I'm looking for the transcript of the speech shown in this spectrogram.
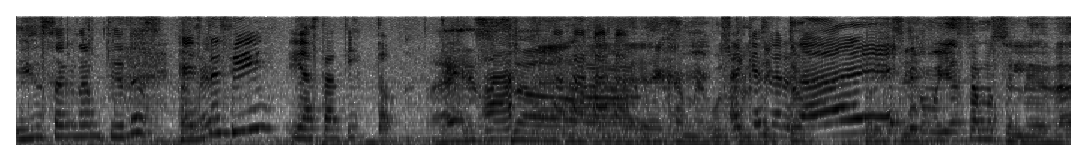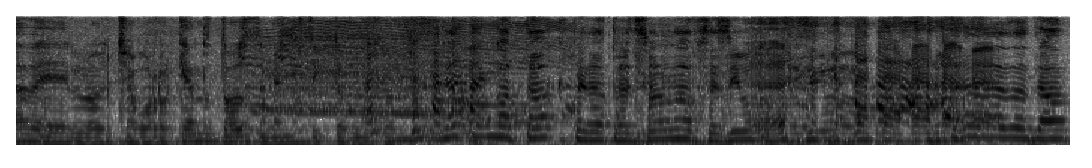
¿Instagram tienes? Este sí, y hasta TikTok. Eso. Ah, déjame, busco el TikTok. Sí, como ya estamos en la edad de lo chaborroqueando, todos tenemos TikTok nosotros. Yo tengo TOC, pero trastorno obsesivo compulsivo. No.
